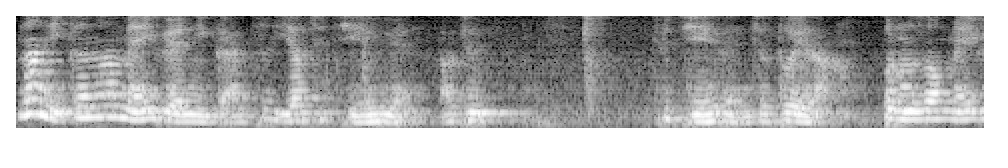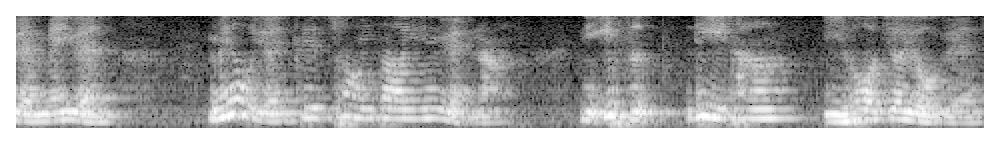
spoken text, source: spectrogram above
那你跟他没缘，你敢自己要去结缘，然后就去结缘就对了，不能说没缘没缘，没有缘可以创造因缘呐。你一直利他，以后就有缘。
